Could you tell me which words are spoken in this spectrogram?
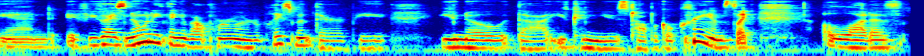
And if you guys know anything about hormone replacement therapy, you know that you can use topical creams. Like a lot of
